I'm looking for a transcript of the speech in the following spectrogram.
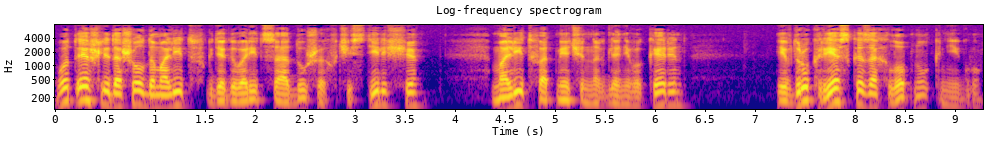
Вот Эшли дошел до молитв, где говорится о душах в чистилище, молитв, отмеченных для него Кэрин, и вдруг резко захлопнул книгу.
